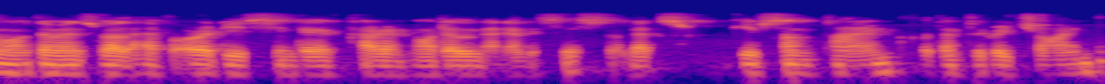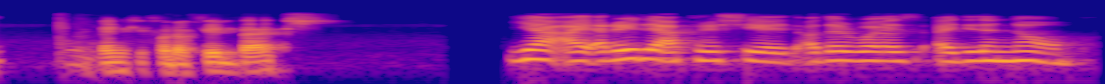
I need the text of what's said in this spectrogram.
Some of them as well have already seen the current nodal analysis, so let's give some time for them to rejoin. Thank you for the feedbacks. Yeah, I I really appreciate. Otherwise, I didn't know.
